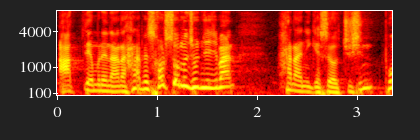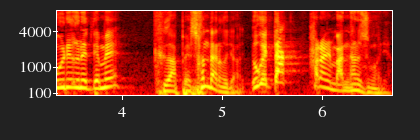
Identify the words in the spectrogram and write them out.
악 때문에 나는 하나님 앞에 설 수 없는 존재지만 하나님께서 주신 보혈의 은혜 때문에 그 앞에 선다는 거죠. 이게 딱 하나님 만나는 순간이에요.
